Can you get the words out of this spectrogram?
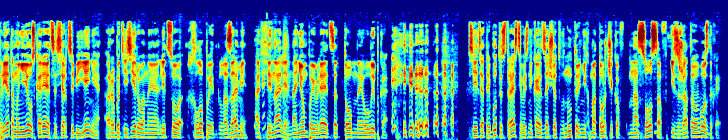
При этом у нее ускоряется сердцебиение, роботизированное лицо хлопает глазами, а в финале на нем появляется томная улыбка. Все эти атрибуты страсти возникают за счет внутренних моторчиков, насосов и сжатого воздуха.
